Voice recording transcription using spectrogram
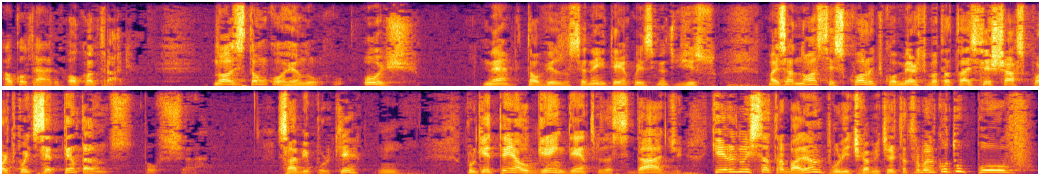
ao contrário. Ao contrário. Nós estamos correndo hoje, né? Talvez você nem tenha conhecimento disso, mas a nossa escola de comércio de Batatais fechar as portas depois de 70 anos. Poxa. Sabe por quê? Hum. Porque tem alguém dentro da cidade que ele não está trabalhando politicamente, ele está trabalhando contra o povo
